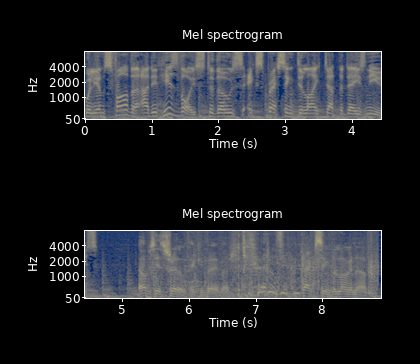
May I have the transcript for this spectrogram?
William's father added his voice to those expressing delight at the day's news. Obviously, it's thrilled, thank you very much. Practicing for long enough.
